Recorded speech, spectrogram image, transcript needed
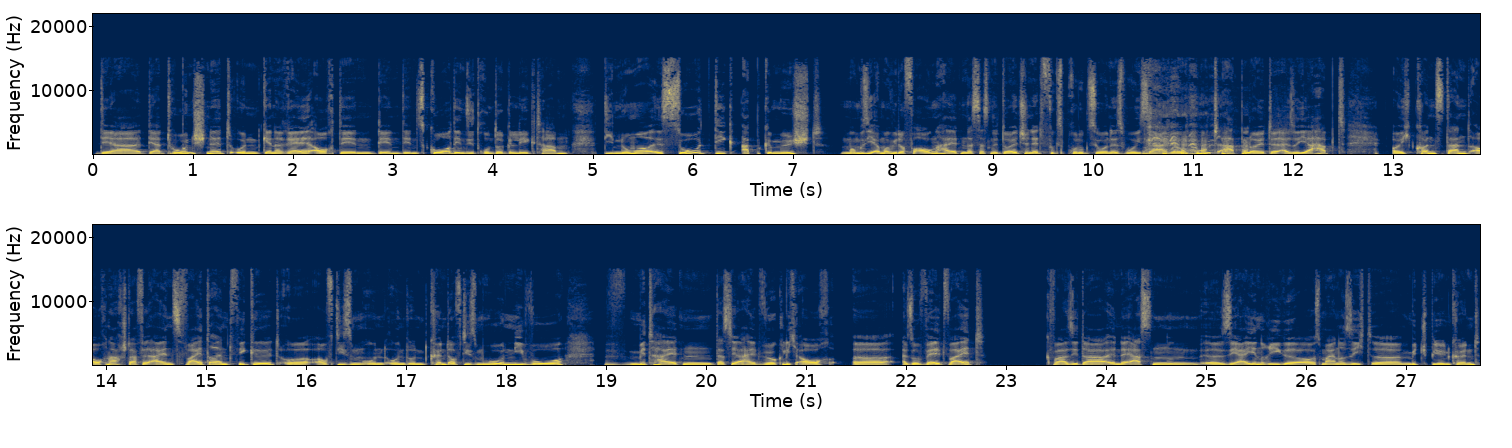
der, der Tonschnitt und generell auch den, den, den Score, den sie drunter gelegt haben. Die Nummer ist so dick abgemischt. Man muss sich immer wieder vor Augen halten, dass das eine deutsche Netflix-Produktion ist, wo ich sage, Hut ab, Leute. Also ihr habt euch konstant auch nach Staffel 1 weiterentwickelt äh, auf diesem und, und, und könnt auf diesem hohen Niveau mithalten, dass ihr halt wirklich auch, äh, also weltweit quasi da in der ersten äh, Serienriege aus meiner Sicht äh, mitspielen könnt.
